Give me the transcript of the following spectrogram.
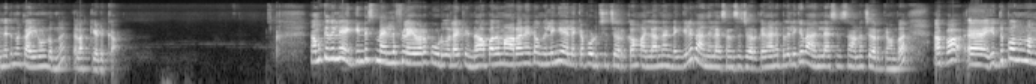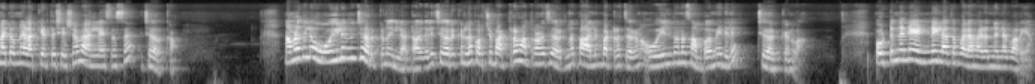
എന്നിട്ട് ഒന്ന് കൈ കൊണ്ടൊന്ന് ഇളക്കിയെടുക്കാം. നമുക്കിതിൽ എഗ്ഗിന്റെ സ്മെല്ല് ഫ്ലേവർ കൂടുതലായിട്ടുണ്ട്. അപ്പോൾ അത് മാറാനായിട്ട് ഒന്നില്ലെങ്കിൽ ഏലക്ക പൊടിച്ച് ചേർക്കാം. അല്ലാന്നുണ്ടെങ്കിൽ വാനില എസൻസ് ചേർക്കാം. ഞാനിപ്പോൾ ഇതിലേക്ക് വാനില എസൻസ് ആണ് ചേർക്കുന്നത് അപ്പോൾ ഇതിപ്പോൾ ഒന്ന് നന്നായിട്ട് ഒന്ന് ഇളക്കിയെടുത്ത ശേഷം വാനില എസൻസ് ചേർക്കാം. നമ്മളിതിൽ ഓയിലൊന്നും ചേർക്കണില്ല കേട്ടോ ഇതിൽ ചേർക്കണില്ല. കുറച്ച് ബട്ടർ മാത്രമാണ് ചേർക്കുന്നത്. പാലും ബട്ടർ ചേർക്കണം. ഓയിൽ എന്ന് പറഞ്ഞ സംഭവമേ ഇതിൽ ചേർക്കണില്ല. പൊട്ടും തന്നെ എണ്ണയില്ലാത്ത പലഹാരം തന്നെ പറയാം.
